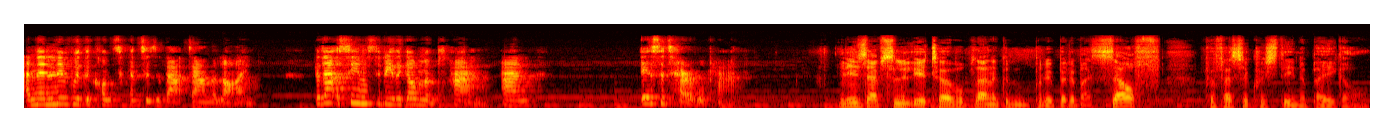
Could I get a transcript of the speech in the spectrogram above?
and then live with the consequences of that down the line. But that seems to be the government's plan, and it's a terrible plan. It is absolutely a terrible plan. I couldn't put it better myself, Professor Christina Pagel.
